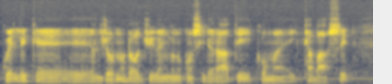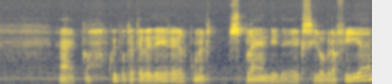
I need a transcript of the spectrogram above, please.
quelli che al giorno d'oggi vengono considerati come i cabassi. Ecco, qui potete vedere alcune splendide xilografie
